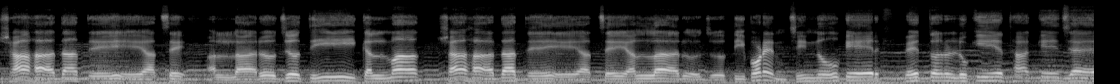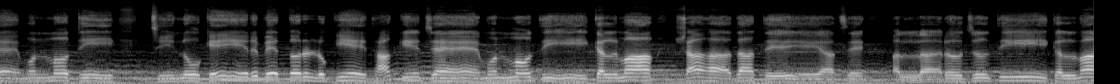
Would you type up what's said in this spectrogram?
শাহাদাতে আছে, আল্লাহর জ্যোতি কালমা শাহাদাতে আছে, আল্লাহর জ্যোতি। পড়েন ঝিনুকের ভেতর লুকিয়ে থাকে যেমন মতি ঝিনুকের ভেতর লুকিয়ে থাকে যেমন মতি কলমা শাহাদাতে আছে। আল্লাহর জ্যোতি কালমা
